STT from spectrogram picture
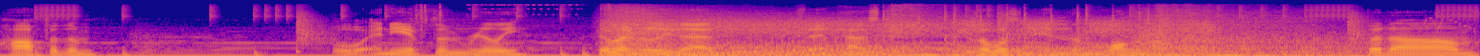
half of them. Or any of them, really. They weren't really that fantastic, because I wasn't in them long enough. But, um...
